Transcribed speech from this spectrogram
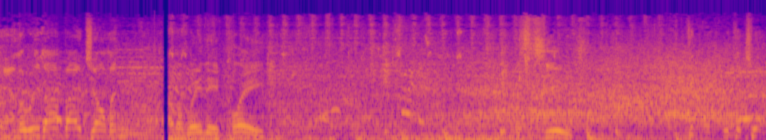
And the rebound by Tillman. The way they played. This is huge. Got it with the tip.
